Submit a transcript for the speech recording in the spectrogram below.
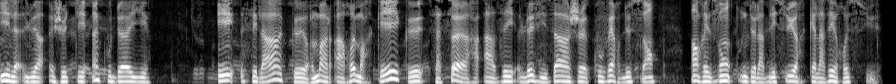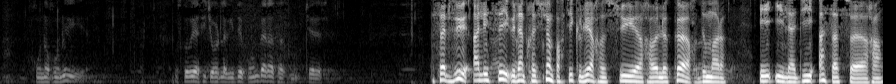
il lui a jeté un coup d'œil. Et c'est là que Omar a remarqué que sa sœur avait le visage couvert de sang en raison de la blessure qu'elle avait reçue. Cette vue a laissé une impression particulière sur le cœur d'Omar et il a dit à sa sœur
